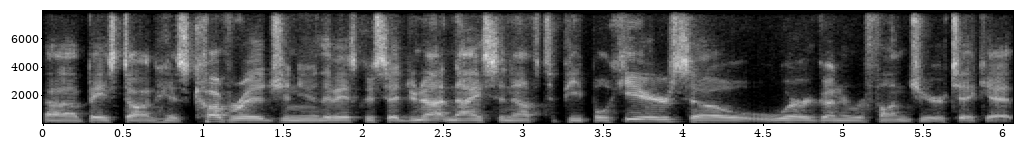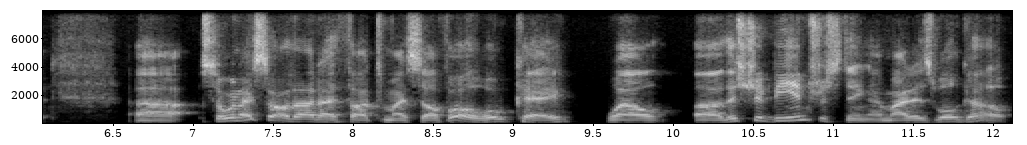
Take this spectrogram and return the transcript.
uh, based on his coverage, and you know they basically said you're not nice enough to people here, so we're going to refund your ticket. Uh, so when I saw that, I thought to myself, "Oh, okay, well, uh, this should be interesting. I might as well go."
